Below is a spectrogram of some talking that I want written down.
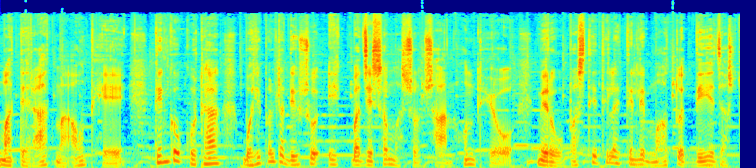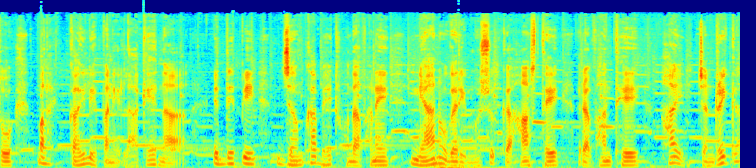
मध्यरातमा आउँथे। तिनको कोठा भोलिपल्ट दिउँसो एक बजेसम्म सुनसान हुन्थ्यो। मेरो उपस्थितिलाई तिनले महत्व दिए जस्तो मलाई कहिले पनि लागेन। यद्यपि जम्का भेट हुँदा भने न्यानो गरी मुसुक्क हाँस्थे र भन्थे हाई चन्द्रिका!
